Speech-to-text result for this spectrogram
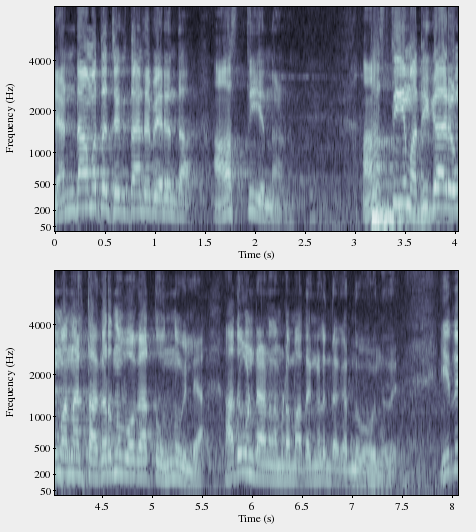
രണ്ടാമത്തെ ചെകുത്താന്റെ പേരെന്താ? ആസ്തി എന്നാണ്. ആസ്തിയും അധികാരവും വന്നാൽ തകർന്നു പോകാത്ത ഒന്നുമില്ല. അതുകൊണ്ടാണ് നമ്മുടെ മതങ്ങളും തകർന്നു പോകുന്നത്. ഇത്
